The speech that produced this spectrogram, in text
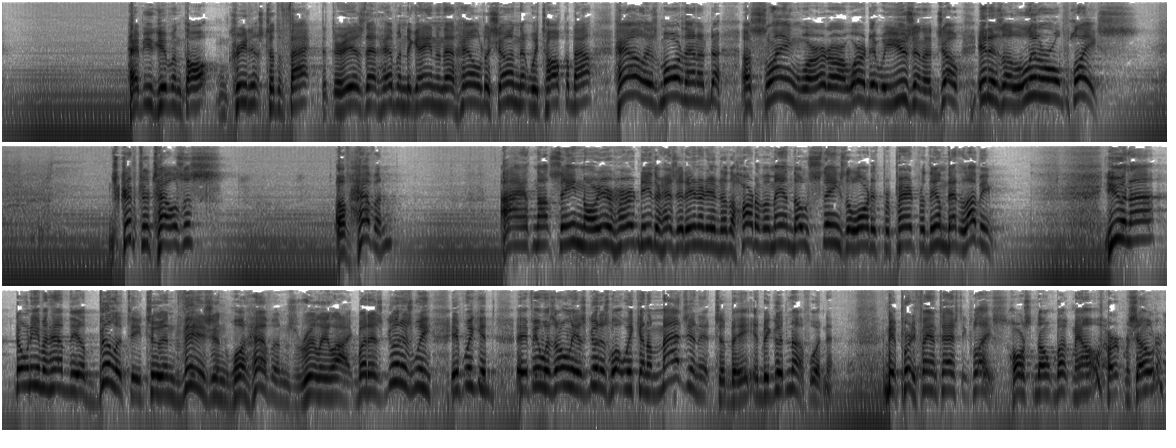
Have you given thought and credence to the fact that there is that heaven to gain and that hell to shun that we talk about? Hell is more than a, a slang word or a word that we use in a joke, it is a literal place. Scripture tells us of heaven Eye hath not seen, nor ear heard, neither has it entered into the heart of a man those things the Lord hath prepared for them that love him. You and I don't even have the ability to envision what heaven's really like. But as good as we, if we could, if it was only as good as what we can imagine it to be, it'd be good enough, wouldn't it? It'd be a pretty fantastic place. Horse don't buck me off, hurt my shoulder.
